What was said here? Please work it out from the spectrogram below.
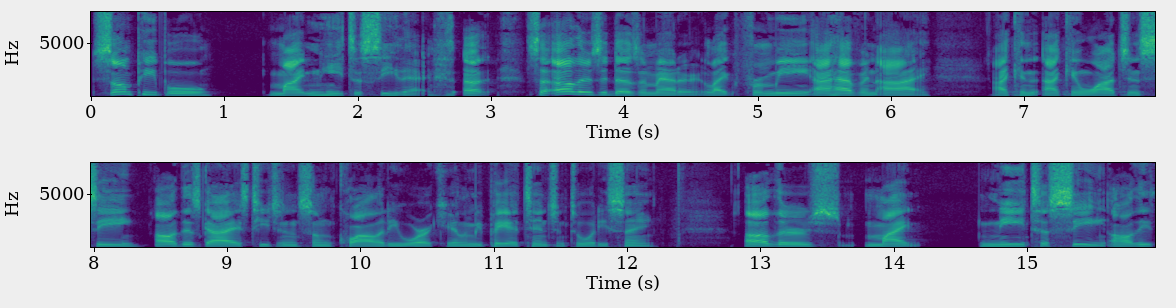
Some people might need to see that. Uh, so others, it doesn't matter. Like for me, I have an eye. I can I can watch and see. Oh, this guy is teaching some quality work here. Let me pay attention to what he's saying. Others might need to see. Oh, these,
